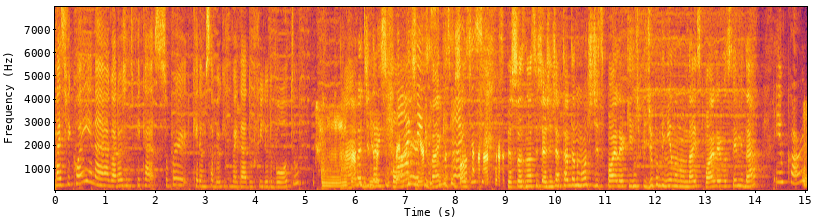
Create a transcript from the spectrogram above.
Mas ficou aí, né? Agora a gente fica super querendo saber o que, que vai dar do filho do Boto. Sim, Para de dar spoiler, que vai que as pessoas, as pessoas não assistem. A gente já tá dando um monte de spoiler aqui. A gente pediu pro menino não dar spoiler, você me dá. E o card.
